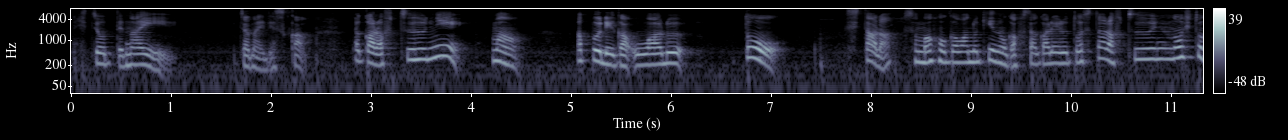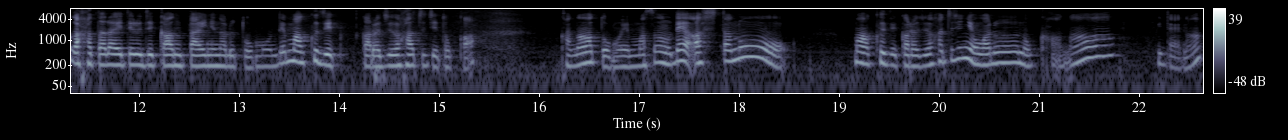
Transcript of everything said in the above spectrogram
必要ってないじゃないですか。だから普通にまあアプリが終わるとしたらスマホ側の機能が塞がれるとしたら普通の人が働いてる時間帯になると思うんでまあ9時から18時とかかなと思います。なので明日のまあ9時から18時に終わるのかな？みたいな。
